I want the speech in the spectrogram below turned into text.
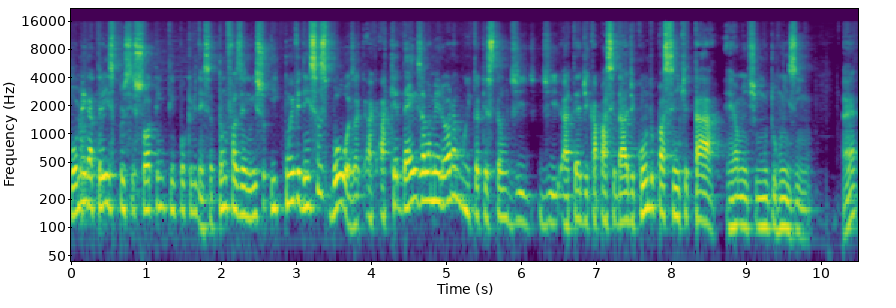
o ômega 3 por si só tem, tem pouca evidência. Estão fazendo isso e com evidências boas. A, a- a Q10 ela melhora muito a questão de, de- até de capacidade quando o paciente está realmente muito ruinzinho. Né?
